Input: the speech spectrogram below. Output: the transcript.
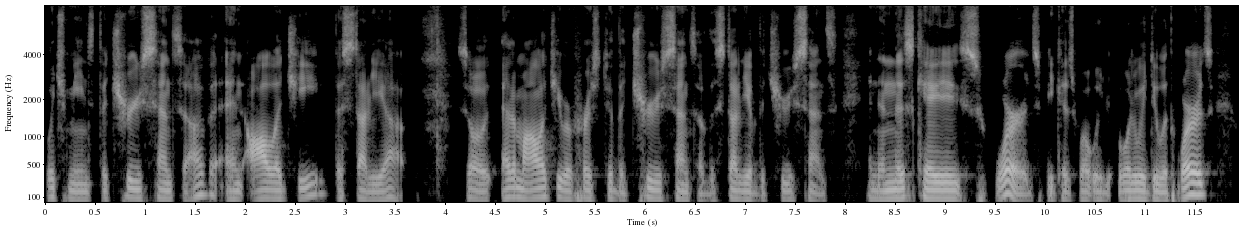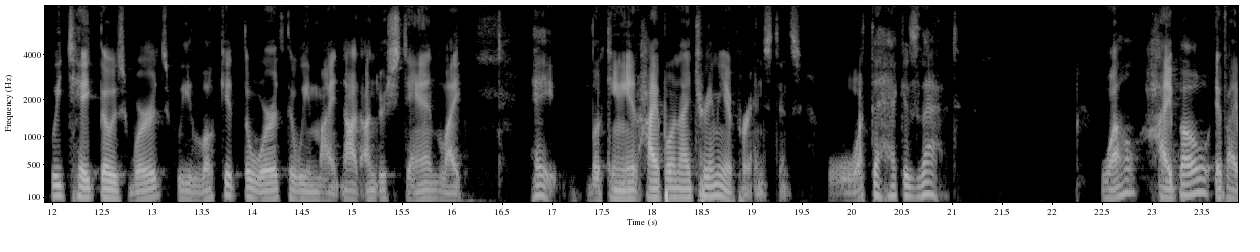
which means the true sense of, and ology, the study of. So etymology refers to the true sense of the study of the true sense, and in this case, words. Because what we what do we do with words? We take those words, we look at the words that we might not understand, like, hey, looking at hyponatremia, for instance. What the heck is that? Well, hypo, if I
